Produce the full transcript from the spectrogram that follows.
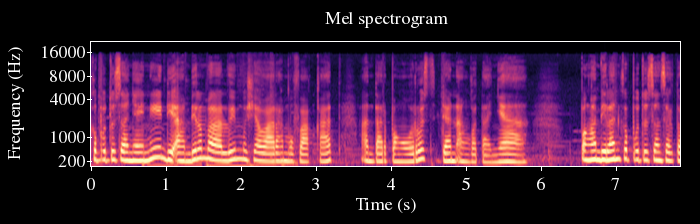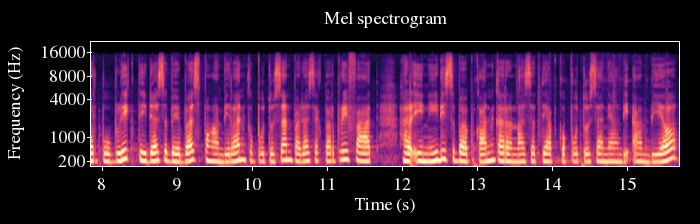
Keputusannya ini diambil melalui musyawarah mufakat antar pengurus dan anggotanya. Pengambilan keputusan sektor publik tidak sebebas pengambilan keputusan pada sektor privat. Hal ini disebabkan karena setiap keputusan yang diambil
